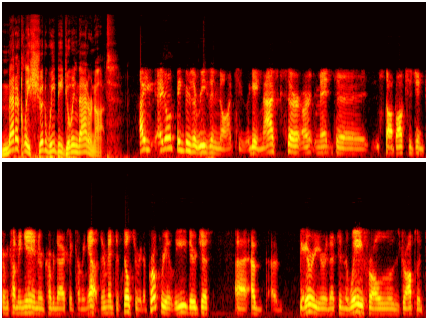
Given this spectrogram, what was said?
Medically, should we be doing that or not? I, I don't think there's a reason not to. Again, masks are, aren't meant to stop oxygen from coming in or carbon dioxide coming out. They're meant to filter it appropriately. They're just uh, a, a barrier that's in the way for all of those droplets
